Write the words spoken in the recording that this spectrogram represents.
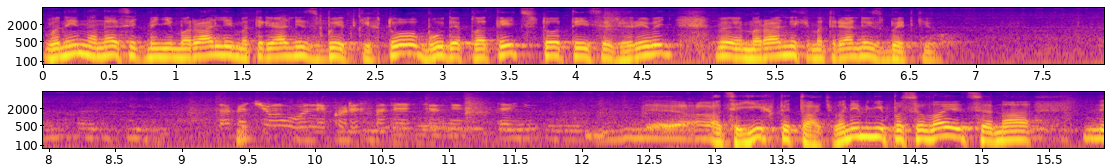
вони нанесуть мені моральні і матеріальні збитки. Хто буде платити 100 тисяч гривень е, моральних і матеріальних збитків? Так, а чому вони кореспонденцію не віддають? Е, А це їх питать. Вони мені посилаються на е,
